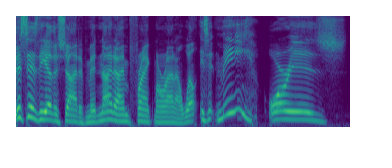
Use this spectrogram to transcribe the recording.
This is The Other Side of Midnight. I'm Frank Morano. Well, is it me or is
